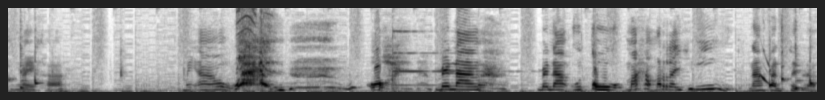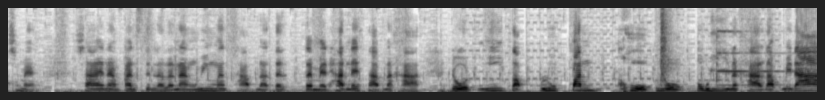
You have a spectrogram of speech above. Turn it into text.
ยังไงคะ ไม่เอาว้ายโอ้ยแม่นางแม่นางอุตุมาทำอะไรที่นี่ นางปั่นเสร็จแล้วใช่ไหมใช่นางปั่นเสร็จแล้วแล้วนางวิ่งมาซับนะแต่แต่ไม่ทันได้ซับนะคะ โดดอีนี่จับลูกปั้นโขกโหนกตุยนะคะ รับไม่ได้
